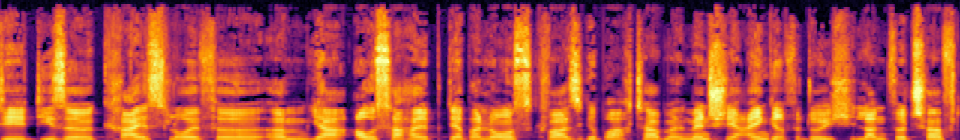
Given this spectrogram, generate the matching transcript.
der diese Kreisläufe ähm, ja außerhalb der Balance quasi gebracht haben. Also menschliche Eingriffe durch Landwirtschaft.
